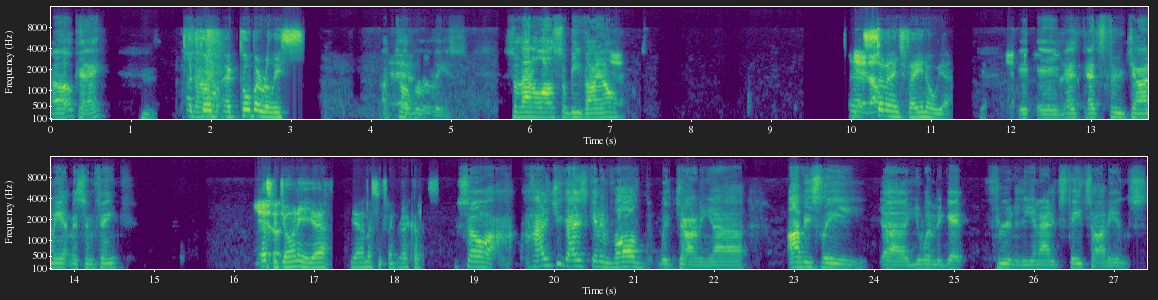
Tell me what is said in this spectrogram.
Oh, okay. October, October release. October Yeah. release. So that'll also be vinyl. Yeah. And Yeah, seven inch vinyl, yeah. It, it, that, that's through Johnny at Missing Fink. Yeah, That's for Johnny, yeah. Yeah, Missing Fink Records. So, uh, how did you guys get involved with Johnny? Uh, obviously, uh, you wanted to get through to the United States audience.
